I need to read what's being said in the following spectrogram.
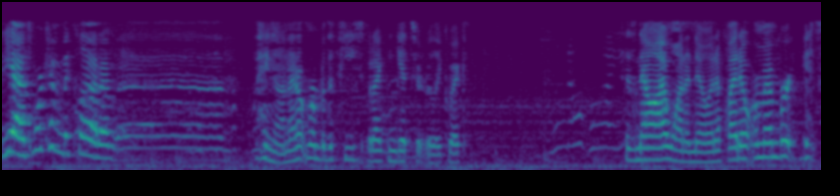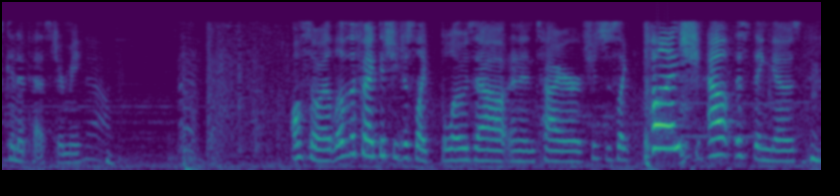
Yeah, it's more Kevin MacLeod. I'm, uh, hang on, I don't remember the piece, but I can get to it really quick. Because now I want to know, and if I don't remember, it's gonna pester me. Also, I love the fact that she just like blows out an entire. She's just like punch out. This thing goes.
